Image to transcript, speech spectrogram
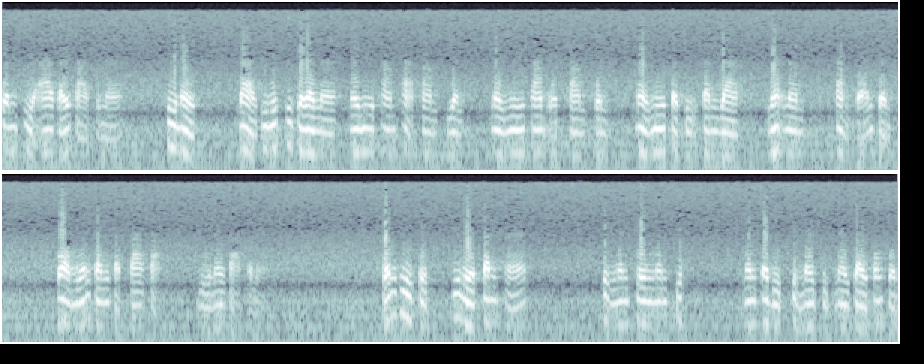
คนที่อาศัยศาสนาที่ไม่ได้ที่นิพพิจารณาไม่มีความผาดความเพียรไม่มีความอดความทนไม่มีสติปัญญา แนะนำท่านสอนตนก็เหมือนกันกับตาฝากอยู่ในศาสนาผลที่สุดที่เหลือปัญหา ซึ่งมันปรุงมันคิด มันกระดิกขึ้นในจิตในใจของตน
